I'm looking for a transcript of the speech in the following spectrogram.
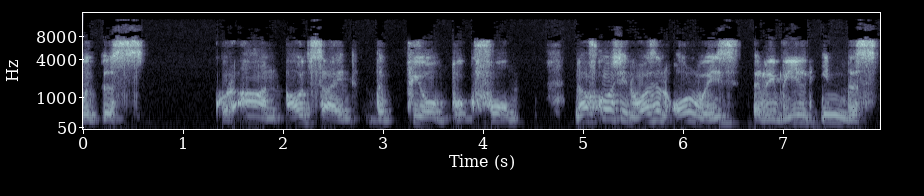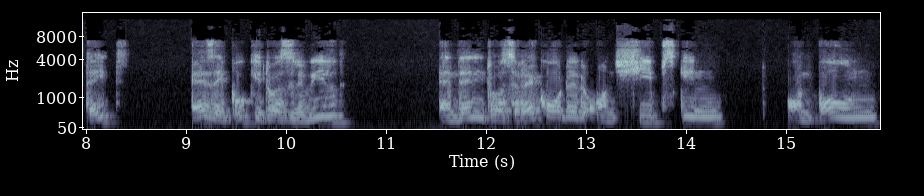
with this Quran outside the pure book form. Now, of course, it wasn't always revealed in the state as a book. It was revealed and then it was recorded on sheepskin, on bone,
